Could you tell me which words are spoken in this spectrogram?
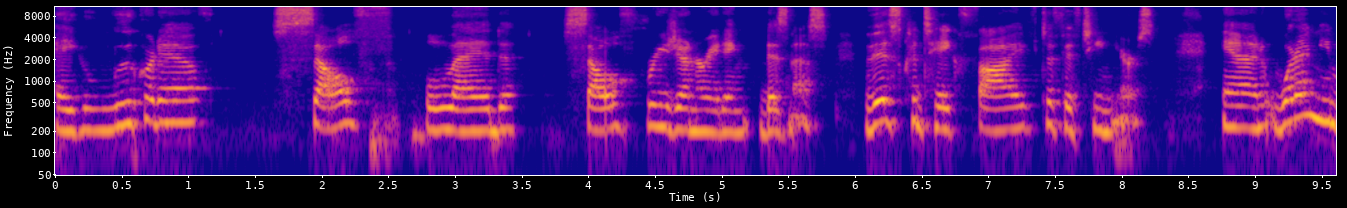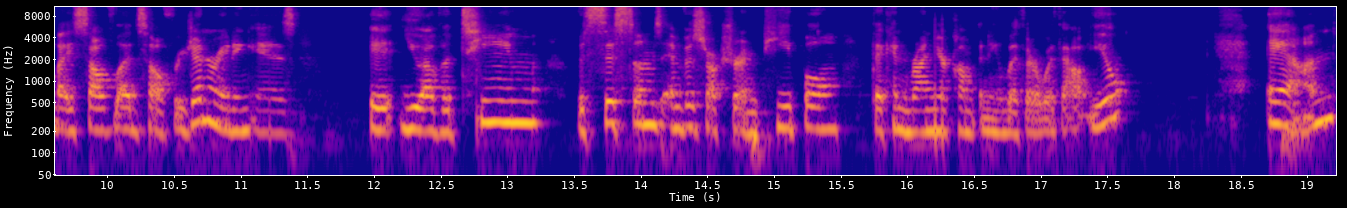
a lucrative self-led self regenerating business. This could take five to 15 years. And what I mean by self led, self regenerating is it, you have a team with systems, infrastructure, and people that can run your company with or without you. And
